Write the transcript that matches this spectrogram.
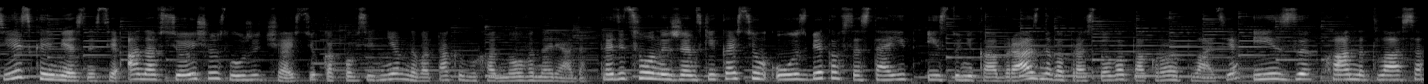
сельской местности она все еще служит частью как повседневного, так и выходного наряда. Традиционный женский костюм у узбеков состоит из туникообразного простого покроя покроя платья из ханатласа,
